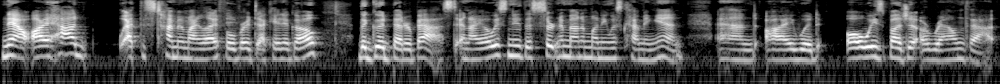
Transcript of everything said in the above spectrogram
Now, I had at this time in my life over a decade ago the good better best and i always knew this certain amount of money was coming in and i would always budget around that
